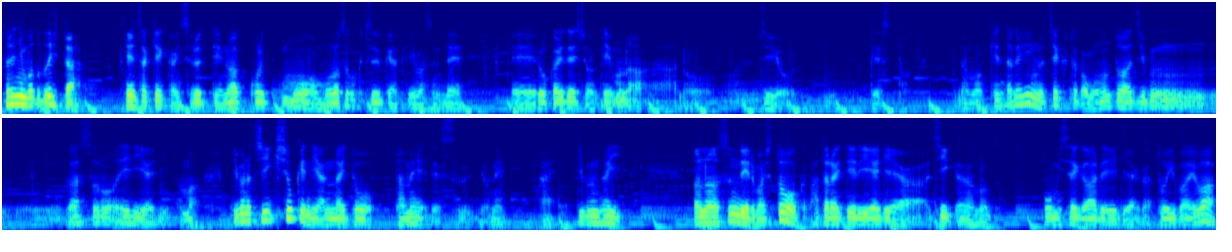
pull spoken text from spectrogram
それに基づいた検索結果にするっていうのは、これもうものすごく強くやっていますんで、えー、ローカリゼーションっていうものはあの重要ですと。だも検索順位のチェックとかも本当は自分がそのエリアに、まあ、自分の地域証券でやらないとダメですよね。はい、自分がいいあの住んでいる場所と働いているエリア、地あのお店があるエリアが遠い場合は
